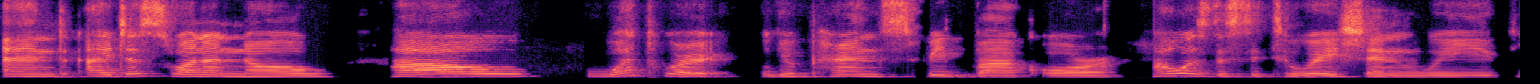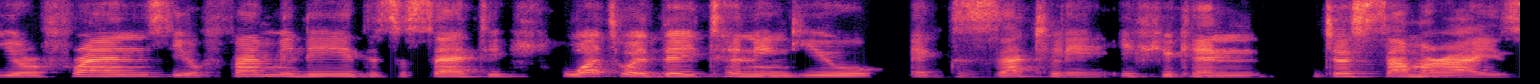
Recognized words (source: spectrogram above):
And I just want to know how, what were your parents' feedback, or how was the situation with your friends, your family, the society? What were they telling you exactly? If you can just summarize,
